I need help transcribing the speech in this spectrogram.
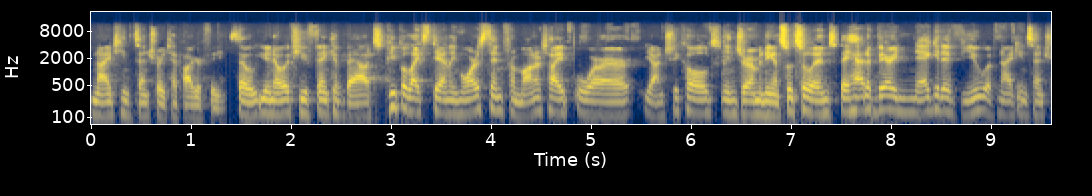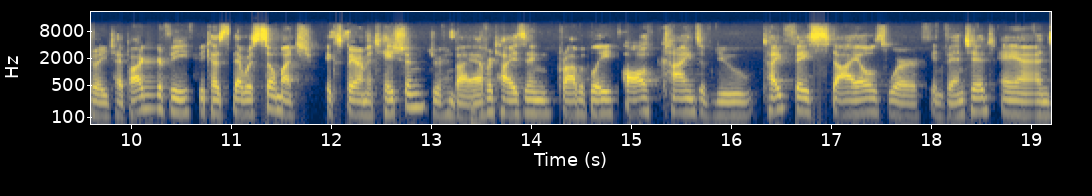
19th century typography. So, you know, if you think about people like Stanley Morison from Monotype or Jan Tschichold in Germany and Switzerland, they had a very negative view of 19th century typography because there was so much experimentation driven by advertising, probably. All kinds of new typeface styles were invented, and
